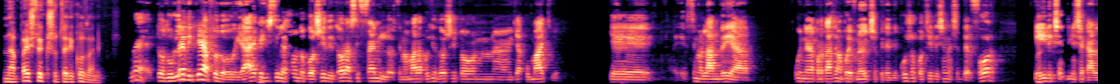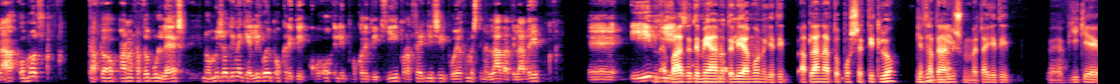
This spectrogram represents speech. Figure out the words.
να πάει στο εξωτερικό δανεικό. Ναι, το δουλεύει και αυτό το ΙΑΕΚ. Έχει στείλει αυτόν τον Κωσίδη τώρα στη Φένιλο, την ομάδα που είχε δώσει τον ε, Γιακουμάκη. Και ε, στην Ολλανδία, που είναι ένα πρωτάθλημα που ευνοεί τους επιθετικούς, ο Κωσίδη είναι center for και ήδη ξεκίνησε καλά. Όμως, πάνω σε αυτό που λες, νομίζω ότι είναι και λίγο υποκριτικό, υποκριτική η προσέγγιση που έχουμε στην Ελλάδα. Δηλαδή, ε, οι ίδιοι. Ναι, Βάζετε μια ανωτελεία μόνο γιατί απλά να το πω σε τίτλο και Μμμ. θα την αναλύσουμε μετά. Γιατί ε, βγήκε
